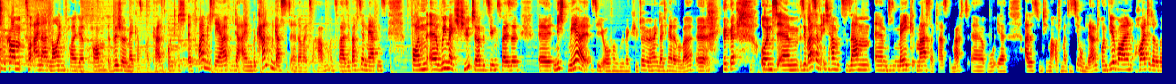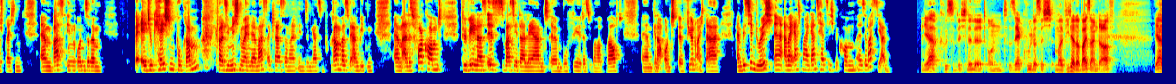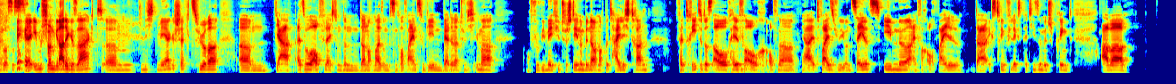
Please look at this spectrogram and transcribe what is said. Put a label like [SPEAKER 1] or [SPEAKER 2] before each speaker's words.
[SPEAKER 1] Herzlich willkommen zu einer neuen Folge vom Visual Makers Podcast. Und ich äh, freue mich sehr, wieder einen bekannten Gast äh, dabei zu haben, und zwar Sebastian Mertens von äh, We Future, beziehungsweise äh, nicht mehr CEO von We Make Future. Wir hören gleich mehr darüber. Äh, und ähm, Sebastian und ich haben zusammen ähm, die Make Masterclass gemacht, äh, wo ihr alles zum Thema Automatisierung lernt. Und wir wollen heute darüber sprechen, ähm, was in unserem Education-Programm, quasi nicht nur in der Masterclass, sondern in dem ganzen Programm, was wir anbieten, ähm, alles vorkommt, für wen das ist, was ihr da lernt, ähm, wofür ihr das überhaupt braucht. Ähm, genau, und äh, führen euch da ein bisschen durch. Äh, aber erstmal ganz herzlich willkommen, äh, Sebastian.
[SPEAKER 2] Ja, grüße dich, Lilith. Und sehr cool, dass ich mal wieder dabei sein darf. Ja, du hast es ja eben schon gerade gesagt, ähm, nicht mehr Geschäftsführer, ähm, ja, also auch vielleicht, um dann da nochmal so ein bisschen drauf einzugehen, werde natürlich immer auch für We Make Future stehen und bin da auch noch beteiligt dran, vertrete das auch, helfe auch auf einer ja, Advisory- und Sales-Ebene, einfach auch, weil da extrem viel Expertise mitspringt. Aber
